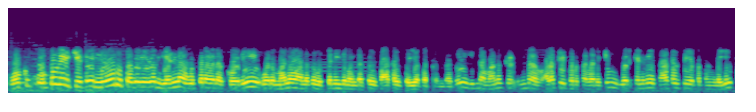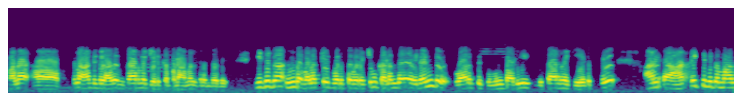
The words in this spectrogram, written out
ஒப்புகை ஒப்புகைச் சீட்டை நூறு சதவீதம் என்ன உத்தரவிடக் கோரி ஒரு மனுவானது உச்சநீதிமன்றத்தில் தாக்கல் செய்யப்பட்டிருந்தது. இந்த மனுக்கள் இந்த வழக்கை பொறுத்த வரைக்கும் ஏற்கனவே தாக்கல் செய்யப்பட்ட நிலையில் பல ஆஹ், சில ஆண்டுகளாக விசாரணைக்கு எடுக்கப்படாமல் இருந்தது. இதுதான் இந்த வழக்கை பொறுத்த வரைக்கும் கடந்த இரண்டு வாரத்துக்கு முன்பாடி விசாரணைக்கு எடுத்து அனைத்து விதமான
